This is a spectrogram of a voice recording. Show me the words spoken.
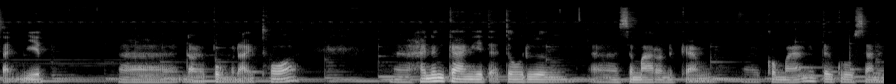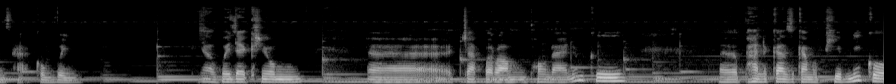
សាច់ញាតិ ដោយឪពុកម្ដាយធម៌ហើយនឹងការងារតទៅរឿងសមារណកម្មកុមារទៅគ្រួសារនិងសហគមន៍វិញអ្វីដែលខ្ញុំអឺចាប់អារម្មណ៍ផងដែរនោះគឺផែនការសកម្មភាពនេះក៏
